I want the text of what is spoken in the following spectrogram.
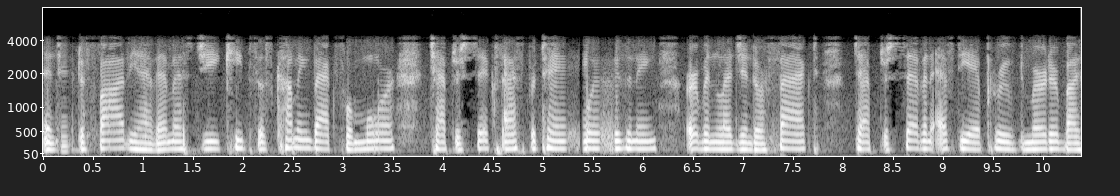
In Chapter 5, you have MSG Keeps Us Coming Back for More. Chapter 6, Aspartame Poisoning, Urban Legend or Fact. Chapter 7, FDA Approved Murder by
